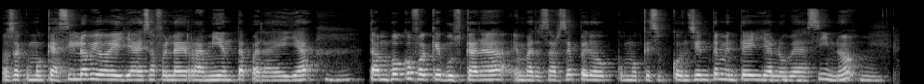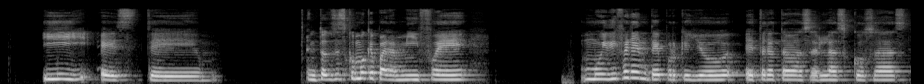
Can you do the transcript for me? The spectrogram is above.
O sea, como que así lo vio ella, esa fue la herramienta para ella. Tampoco fue que buscara embarazarse, pero como que subconscientemente ella lo ve así, ¿no? Y este, entonces como que para mí fue muy diferente porque yo he tratado de hacer las cosas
